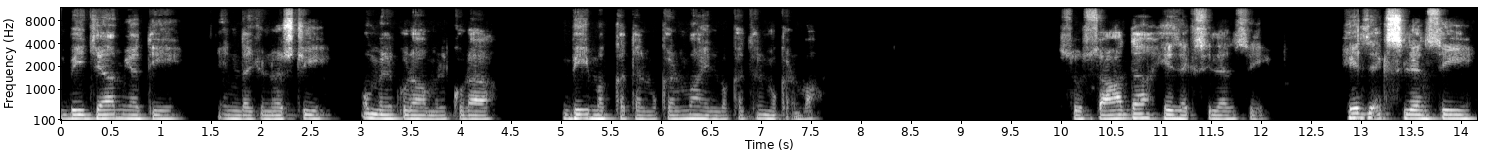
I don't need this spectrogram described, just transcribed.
Bijamiyati in the university Umm al-Qura Umm al-Qura Bi Makkah al-Mukarrama in Makkah al-Mukarrama So Saada His Excellency. His Excellency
